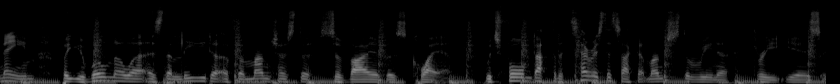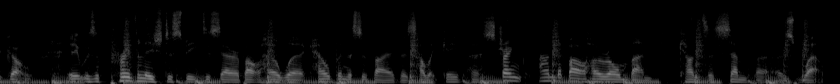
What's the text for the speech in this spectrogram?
name, but you will know her as the leader of the Manchester Survivors Choir, which formed after the terrorist attack at Manchester Arena three years ago. It was a privilege to speak to Sarah about her work helping the survivors, how it gave her strength, and about her own band, Cancer Semper, as well.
